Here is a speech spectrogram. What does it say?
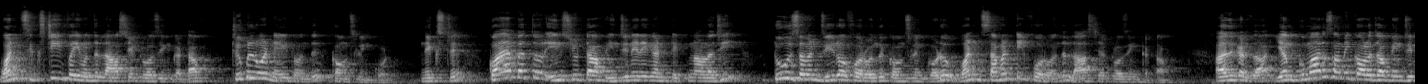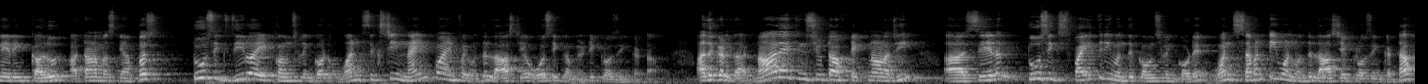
ஒன் சிக்ஸ்டி ஃபைவ் வந்து last year closing cut off triple one eight வந்து counselling code next Coimbatore institute of engineering and technology two seven zero four வந்து counselling code one seventy four வந்து last year closing cut off அதுக்கடுத்தா M Kumarasamy college of engineering Karur autonomous campus two six zero eight counselling code one sixty nine point five வந்து last year OC community closing cut off அதுக்கடுத்தா knowledge institute of technology Salem two six five three வந்து counselling code one seventy one வந்து last year closing cut off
